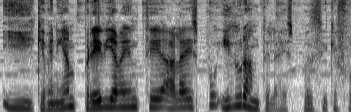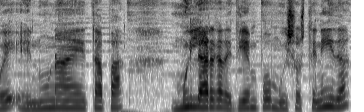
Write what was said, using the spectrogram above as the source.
y que venían previamente a la Expo y durante la Expo, es decir, que fue en una etapa muy larga de tiempo, muy sostenida,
